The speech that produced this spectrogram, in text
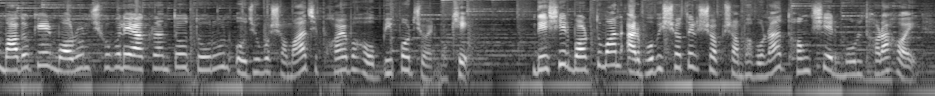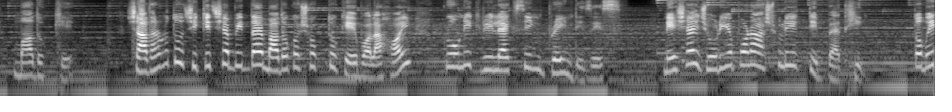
মাদকের মরণ ছোবলে আক্রান্ত তরুণ ও যুব সমাজ ভয়াবহ বিপর্যয়ের মুখে। দেশের বর্তমান আর ভবিষ্যতের সব সম্ভাবনা ধ্বংসের মূল ধরা হয় মাদককে। সাধারণত চিকিৎসাবিদ্যায় মাদকাসক্তকে বলা হয় ক্রনিক রিল্যাক্সিং ব্রেইন ডিজিজ। নেশায় জড়িয়ে পড়া আসলে একটি ব্যাধি। তবে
